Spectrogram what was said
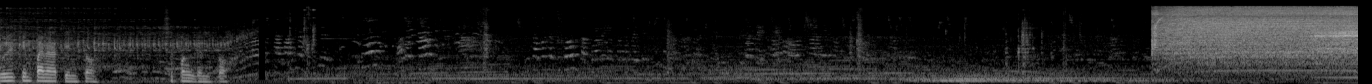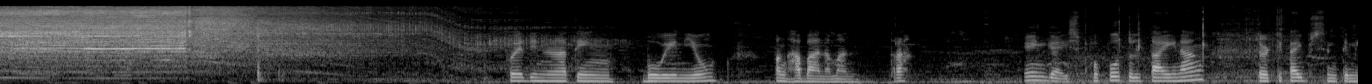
Ulitin pa natin to sa pangganto. Pwede na nating buuin yung panghaba naman. Tara! Ngayon guys, puputol tayo ng 35 cm.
